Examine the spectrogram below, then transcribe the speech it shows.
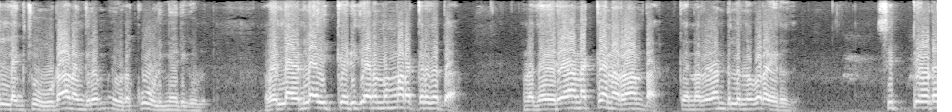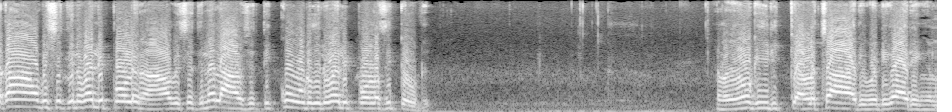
അല്ലെങ്കിൽ ചൂടാണെങ്കിലും ഇവിടെ കൂളിംഗ് ആയിരിക്കുള്ളൂ. അപ്പൊ എല്ലാവരും ലൈക്ക് അടിക്കാനൊന്നും മറക്കരുത് കേട്ടാ നേരെയാണ് കിണറാണ്ടാ കിണർ കണ്ടില്ലെന്ന് പറയരുത്. സിറ്റൗട്ടൊക്കെ ആവശ്യത്തിന് വലിപ്പമുള്ള ആവശ്യത്തിനല്ല ആവശ്യത്തിൽ കൂടുതൽ വലിപ്പമുള്ള സിറ്റ് നമുക്ക് നോക്കി ഇരിക്കാനുള്ള ചാരുപടി കാര്യങ്ങൾ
